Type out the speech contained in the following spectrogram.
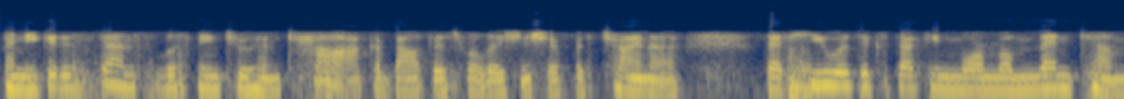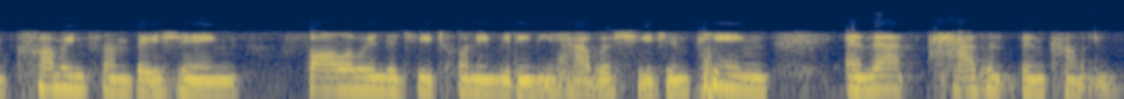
And you get a sense listening to him talk about this relationship with China that he was expecting more momentum coming from Beijing following the G20 meeting he had with Xi Jinping, and that hasn't been coming.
